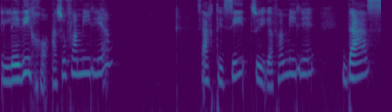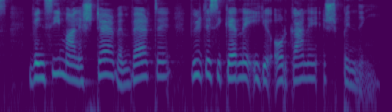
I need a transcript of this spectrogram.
le dijo a su familia, sagte sie zu ihrer Familie, dass Wenn sie mal sterben werde, würde sie gerne ihre Organe spenden.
